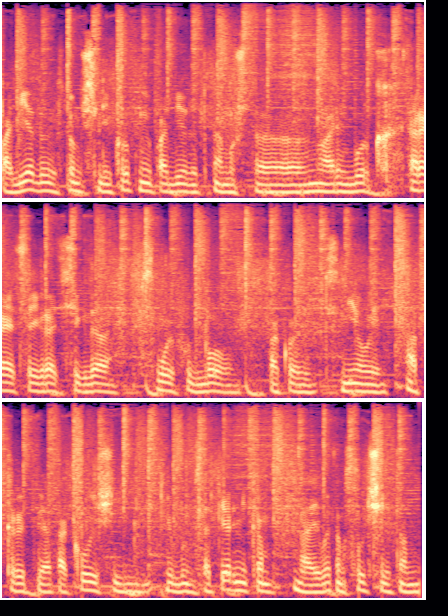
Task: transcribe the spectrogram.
победу, в том числе и крупную победу, потому что ну, Оренбург старается играть всегда в свой футбол, такой смелый, открытый, атакующий любым соперником. Да, и в этом случае там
